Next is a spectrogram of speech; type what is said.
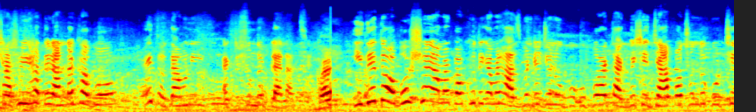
শাশুড়ির হাতে রান্না খাব। এই তো তেমনই একটা সুন্দর প্ল্যান আছে। ঈদে তো অবশ্যই আমার পক্ষ থেকে আমার হাজব্যান্ডের জন্য উপ- উপহার থাকবে। সে যা পছন্দ করছে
